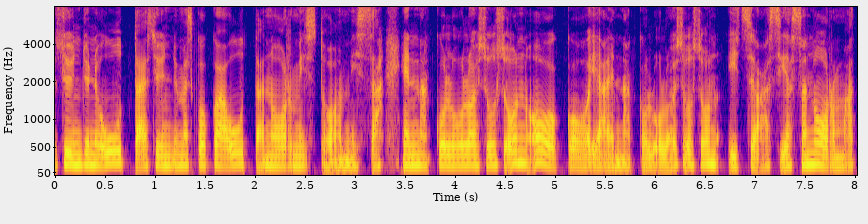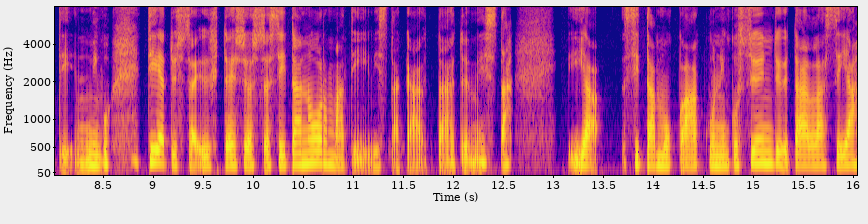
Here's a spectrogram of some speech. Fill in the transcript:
syntynyt uutta ja syntymässä koko ajan uutta normistoa, missä ennakkoluuloisuus on ok ja ennakkoluuloisuus on itse asiassa normati, niin kuin tietyssä yhteisössä sitä normatiivista käyttäytymistä. Ja sitä mukaan, kun niin kuin syntyy tällaisia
